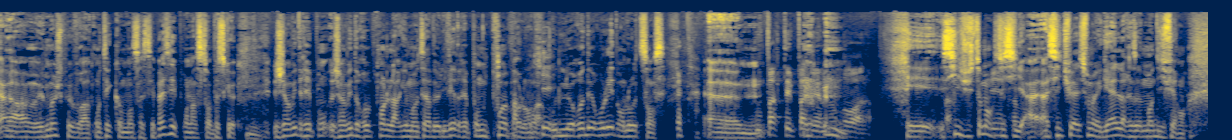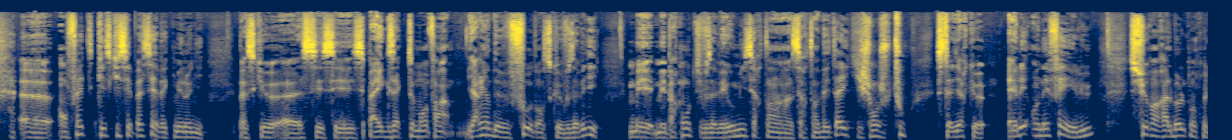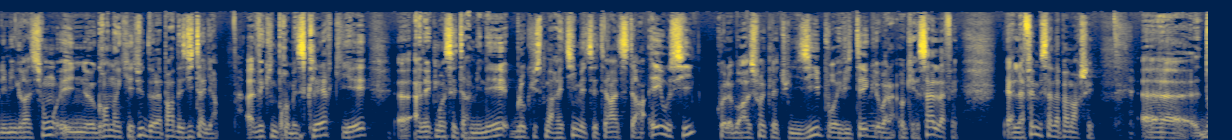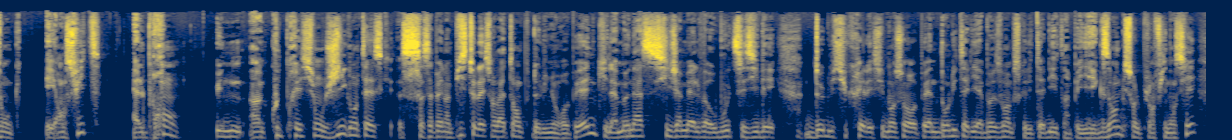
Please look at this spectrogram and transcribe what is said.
Alors moi je peux vous raconter comment ça s'est passé pour l'instant parce que hmm. j'ai envie de répondre, j'ai envie de reprendre l'argumentaire d'Olivier, de répondre point par point ou de le redérouler dans l'autre sens. Euh... Vous partez pas du même endroit là. Et si justement, si, si, à, situation égale, raisonnement différent. Euh, en fait, qu'est-ce qui s'est passé avec Mélanie? Parce que euh, c'est c'est pas exactement, enfin, il y a rien de faux dans ce que vous avez dit, mais mais par contre vous avez omis certains certains détails qui changent tout. C'est-à-dire que elle est en effet élue sur un ras-le-bol contre l'immigration et une grande inquiétude de la part des Italiens, avec une promesse claire qui est euh, avec moi c'est terminé, blocus maritime, etc., etc. Et aussi collaboration avec la Tunisie pour éviter que voilà, ok, ça elle l'a fait, elle l'a fait, mais ça n'a pas marché. Euh, donc et ensuite elle prend une, un coup de pression gigantesque, ça s'appelle un pistolet sur la tempe de l'Union européenne, qui la menace, si jamais elle va au bout de ses idées, de lui sucrer les subventions européennes dont l'Italie a besoin, parce que l'Italie est un pays exsangue sur le plan financier.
